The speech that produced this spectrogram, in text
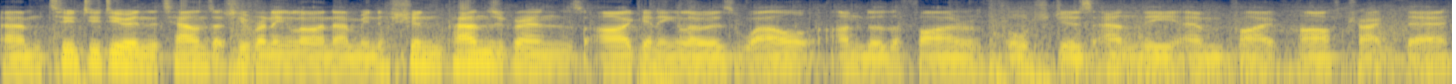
Um, 222 in the town's actually running low on ammunition. Panzergrens are getting low as well under the fire of the voltigeurs and the M5 half-track there.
